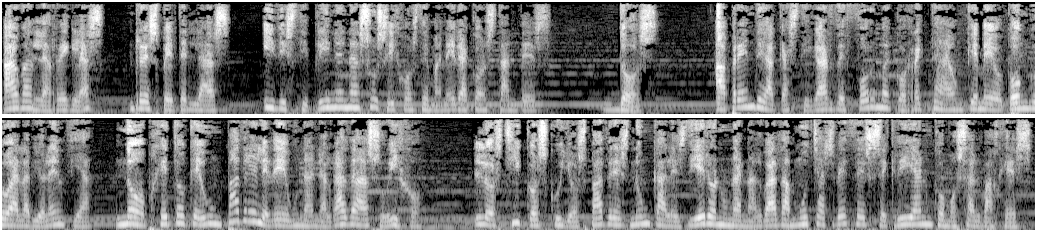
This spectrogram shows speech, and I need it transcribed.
hagan las reglas, respétenlas, y disciplinen a sus hijos de manera constantes. 2. Aprende a castigar de forma correcta aunque me opongo a la violencia, no objeto que un padre le dé una nalgada a su hijo. Los chicos cuyos padres nunca les dieron una nalgada muchas veces se crían como salvajes.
